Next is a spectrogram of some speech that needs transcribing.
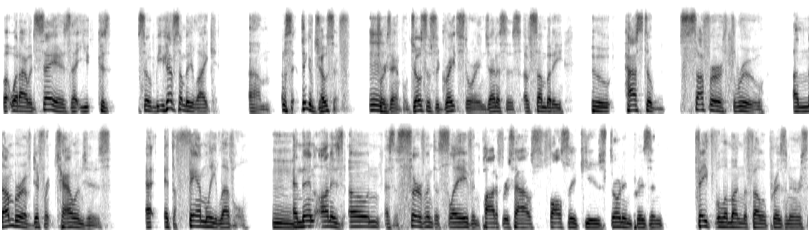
But what I would say is that you because so you have somebody like um, think of Joseph mm, for example. Joseph's a great story in Genesis of somebody who has to suffer through a number of different challenges at, at the family level. mm, And then on his own, as a servant, a slave in Potiphar's house, falsely accused, thrown in prison, faithful among the fellow prisoners,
